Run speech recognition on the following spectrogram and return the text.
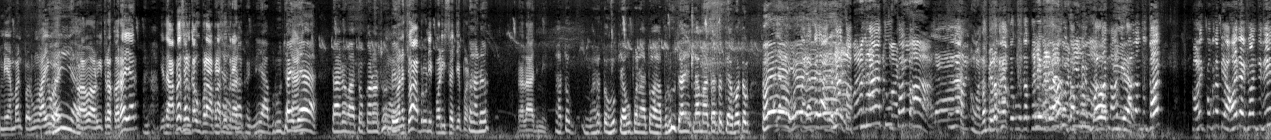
મહેમાન પરુણ આવ્યો હોય તો આવો અળવિત્ર કરે યાર. એ તો આપણે સળકાવવું પડે આપણા છોકરા ઘરની આબરૂ જાય યાર તાણે વાતો કરો છો મને ચો આબરૂની પડી શકે પણ? તાણે પેલા આદમી. આ તો મારે તો હું કેવું પણ આ તો આબરૂ જાય એટલા માટે તો તેમાં તો એ, કરે કોક ના, જતું જાત. બેહવા દે શાંતિથી.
